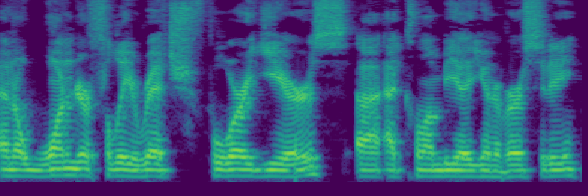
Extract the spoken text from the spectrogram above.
and a wonderfully rich four years uh, at Columbia University.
